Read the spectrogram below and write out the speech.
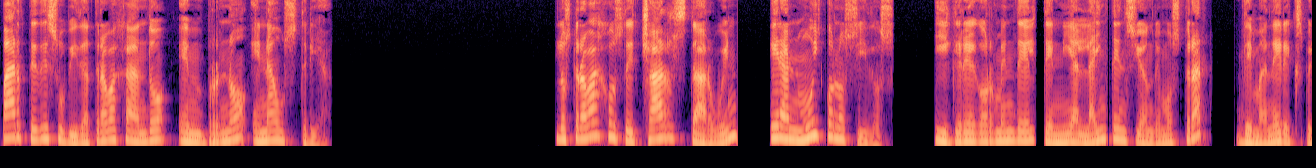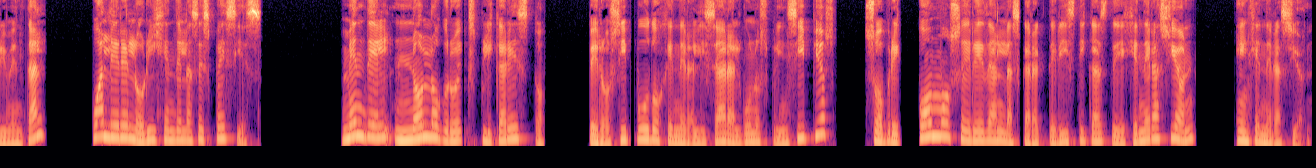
parte de su vida trabajando en Brno, en Austria. Los trabajos de Charles Darwin eran muy conocidos y Gregor Mendel tenía la intención de mostrar, de manera experimental, cuál era el origen de las especies. Mendel no logró explicar esto, pero sí pudo generalizar algunos principios sobre cómo se heredan las características de generación en generación.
